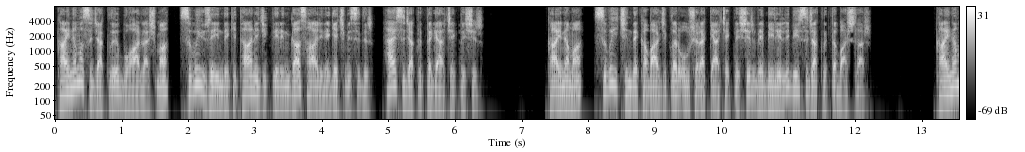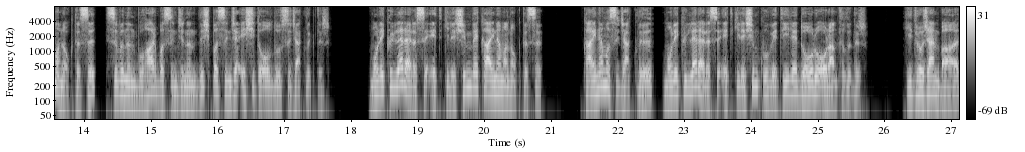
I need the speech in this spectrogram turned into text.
Kaynama sıcaklığı buharlaşma, sıvı yüzeyindeki taneciklerin gaz haline geçmesidir. Her sıcaklıkta gerçekleşir. Kaynama, sıvı içinde kabarcıklar oluşarak gerçekleşir ve belirli bir sıcaklıkta başlar. Kaynama noktası, sıvının buhar basıncının dış basınca eşit olduğu sıcaklıktır. Moleküller arası etkileşim ve kaynama noktası. Kaynama sıcaklığı, moleküller arası etkileşim kuvvetiyle doğru orantılıdır. Hidrojen bağı,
